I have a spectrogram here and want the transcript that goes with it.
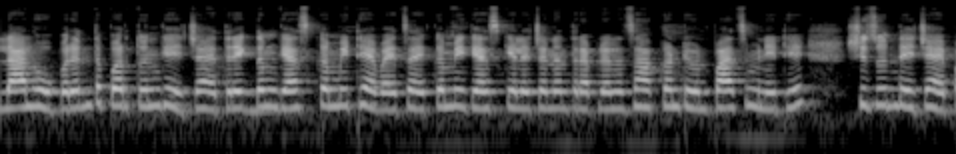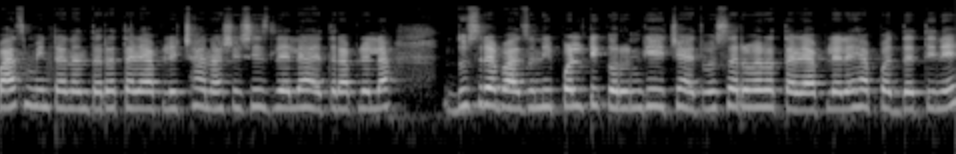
लाल होऊपर्यंत परतून घ्यायचे आहे. तर एकदम गॅस कमी ठेवायचा आहे. कमी गॅस केल्याच्यानंतर आपल्याला झाकण ठेवून पाच मिनिट हे शिजून द्यायचे आहे. पाच मिनिटानंतर रताळे आपले छान असे शिजलेले आहेत तर आपल्याला दुसऱ्या बाजूनी पलटी करून घ्यायचे आहेत व सर्व रताळे आपल्याला ह्या पद्धतीने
